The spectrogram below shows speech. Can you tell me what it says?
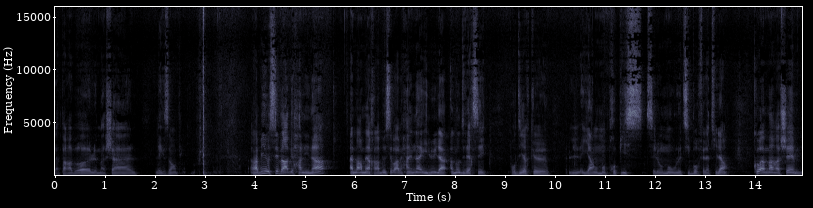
la, parabole, le machal, l'exemple. Rabbi Yosef bar Rabbi Hanina, Amar Meach, Rabbi Yosef bar Rabbi Hanina, il, lui, il a un autre verset pour dire que il y a un moment propice, c'est le moment où le tibour fait la tila. Ko Amar Hashem,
